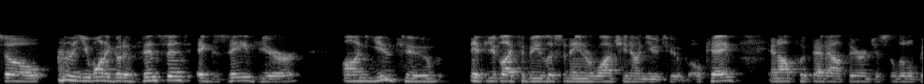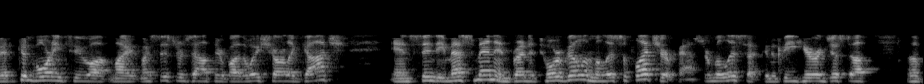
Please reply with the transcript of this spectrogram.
So you want to go to Vincent Xavier on YouTube if you'd like to be listening or watching on YouTube, okay? And I'll put that out there in just a little bit. Good morning to uh, my, my sisters out there, by the way, Charlotte Gotch and Cindy Messman and Brenda Torville and Melissa Fletcher. Pastor Melissa going to be here in just a, a,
